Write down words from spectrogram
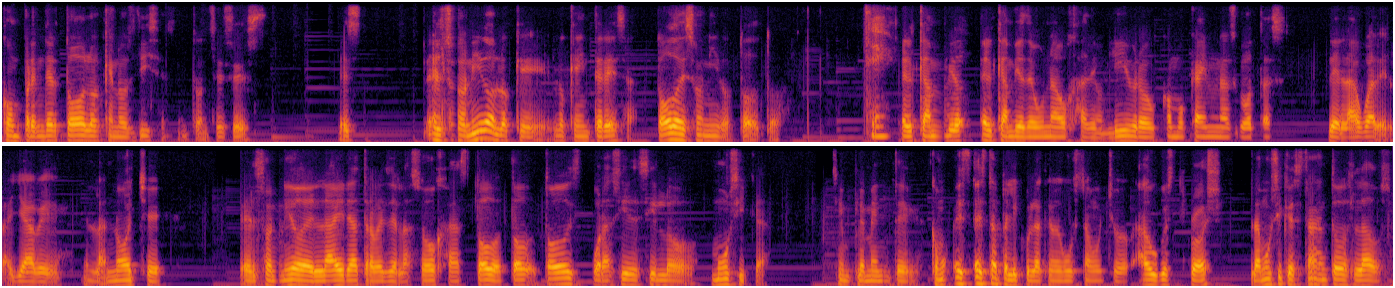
comprender todo lo que nos dices. Entonces es, es el sonido lo que, lo que interesa. Todo es sonido, todo, todo. Sí. El cambio, el cambio de una hoja de un libro, cómo caen unas gotas del agua de la llave en la noche, el sonido del aire a través de las hojas, todo, todo, todo es por así decirlo música simplemente, como es esta película que me gusta mucho, August Rush, la música está en todos lados,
